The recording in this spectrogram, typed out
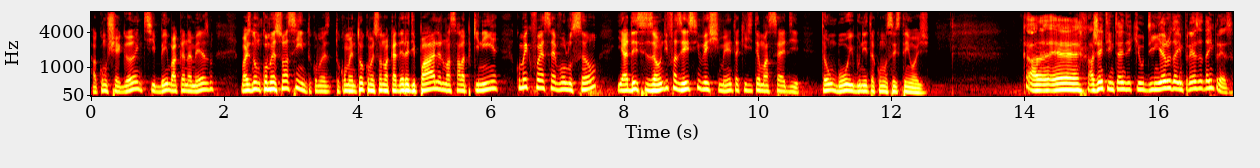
aconchegante, bem bacana mesmo. Mas não começou assim. Tu, come- tu comentou, começou numa cadeira de palha, numa sala pequenininha. Como é que foi essa evolução e a decisão de fazer esse investimento aqui, de ter uma sede tão boa e bonita como vocês têm hoje? Cara, é, a gente entende que o dinheiro da empresa é da empresa.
